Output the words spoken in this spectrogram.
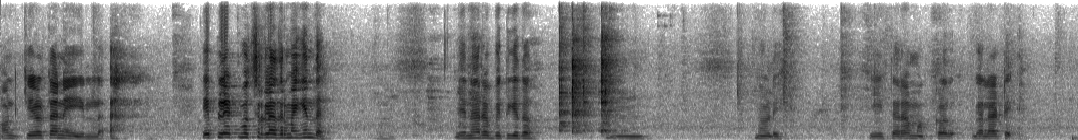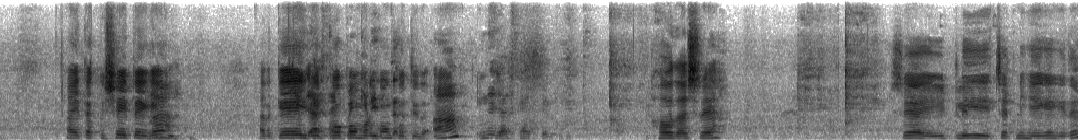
ಅವ್ನು ಕೇಳ್ತಾನೇ ಇಲ್ಲ. ಏ ಪ್ಲೇಟ್ ಮುಚ್ಚ್ರಲ್ಲ ಅದ್ರ ಮ್ಯಾಗಿಂದ? ಏನಾರ ಬಿದ್ದಿದಾವ ಹ್ಞೂ ನೋಡಿ ಈ ಥರ ಮಕ್ಕಳು ಗಲಾಟೆ. ಆಯಿತಾ ಖುಷಿ ಆಯ್ತಾ ಈಗ? ಅದಕ್ಕೆ ಈಗ ಕೋಪ ಮಾಡ್ಕೊಂಡು ಕೂತಿದ್ದು. ಹಾಂ ಇನ್ನೂ ಜಾಸ್ತಿ ಹಾಕ್ಬೇಕು ಹೌದಾ ಶ್ರೇಯ? ಶ್ರೇಯ ಇಡ್ಲಿ ಚಟ್ನಿ ಹೇಗಾಗಿದೆ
